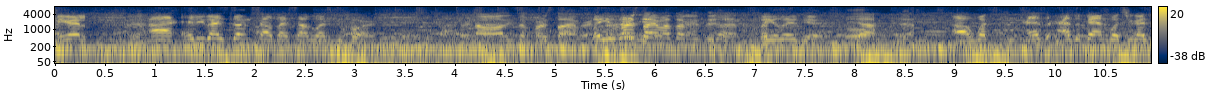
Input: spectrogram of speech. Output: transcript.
Miguel. Uh, have you guys done South by Southwest before? No, this is the first time. But you live first time as a musician. But you live here. Yeah. Yeah. Uh, what's as as a band? What's your guys'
